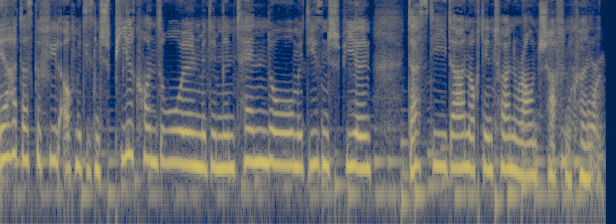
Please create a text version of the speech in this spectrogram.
Er hat das Gefühl, auch mit diesen Spielkonsolen, mit dem Nintendo, mit diesen Spielen, dass die da noch den Turnaround schaffen können.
